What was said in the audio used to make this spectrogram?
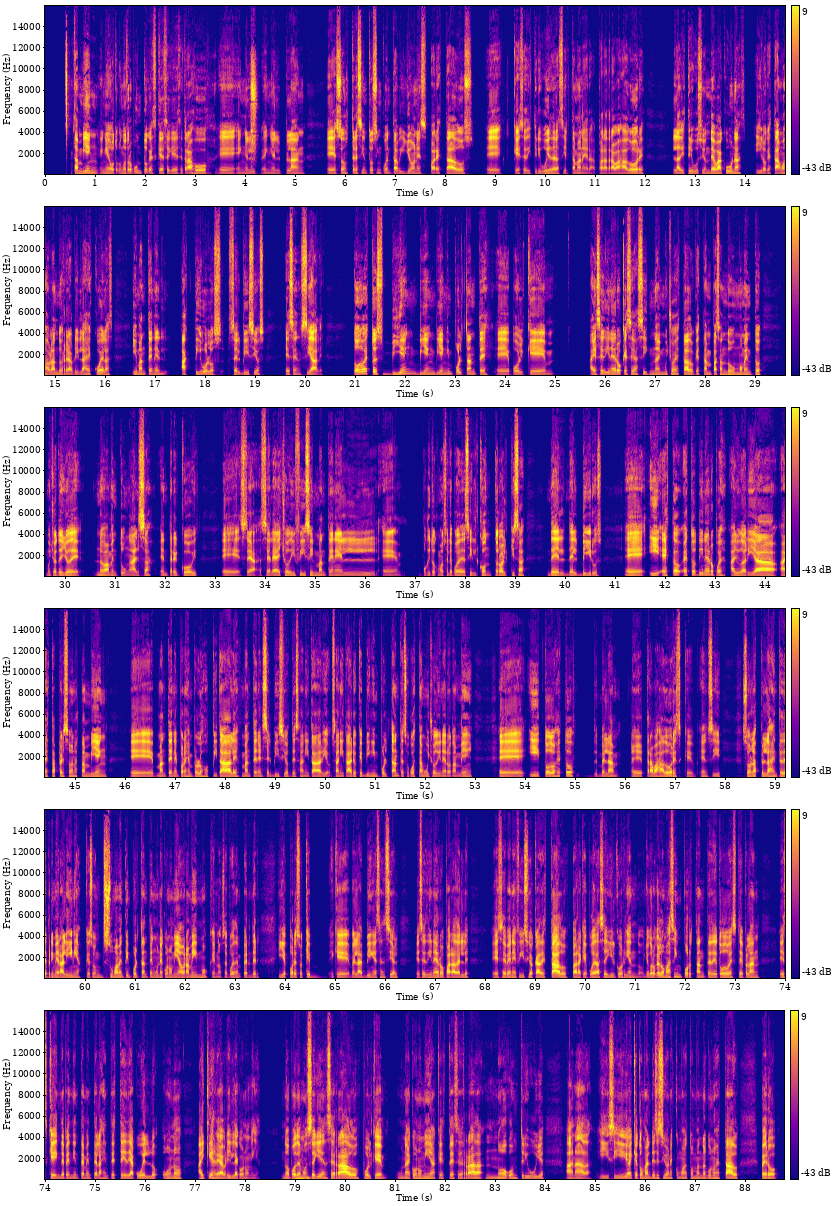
también en otro, en otro punto que, es, que, se, que se trajo eh, en, el, en, el, plan, eh, son 350 billones para estados que se distribuye de la cierta manera. Para trabajadores, la distribución de vacunas y lo que estábamos hablando, reabrir las escuelas y mantener activos los servicios esenciales. Todo esto es bien, bien, bien importante eh, porque a ese dinero que se asigna hay muchos estados que están pasando un momento, muchos de ellos de nuevamente un alza entre el COVID. Eh, se, le ha hecho difícil mantener eh, un poquito, como se le puede decir, control quizás del, del virus. Y esto, estos dineros pues ayudaría a estas personas también eh, mantener, por ejemplo, los hospitales, mantener servicios de sanitario, sanitarios, que es bien importante, eso cuesta mucho dinero también. Eh, y todos estos, ¿verdad? Eh, trabajadores que en sí son las, la gente de primera línea, que son sumamente importantes en una economía ahora mismo, que no se pueden perder. Y es por eso que, que ¿verdad? es bien esencial ese dinero para darle ese beneficio a cada estado para que pueda seguir corriendo. Yo creo que lo más importante de todo este plan es que independientemente la gente esté de acuerdo o no, hay que reabrir la economía. No podemos seguir encerrados porque una economía que esté cerrada no contribuye a nada. Y sí hay que tomar decisiones como tomando algunos estados, pero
